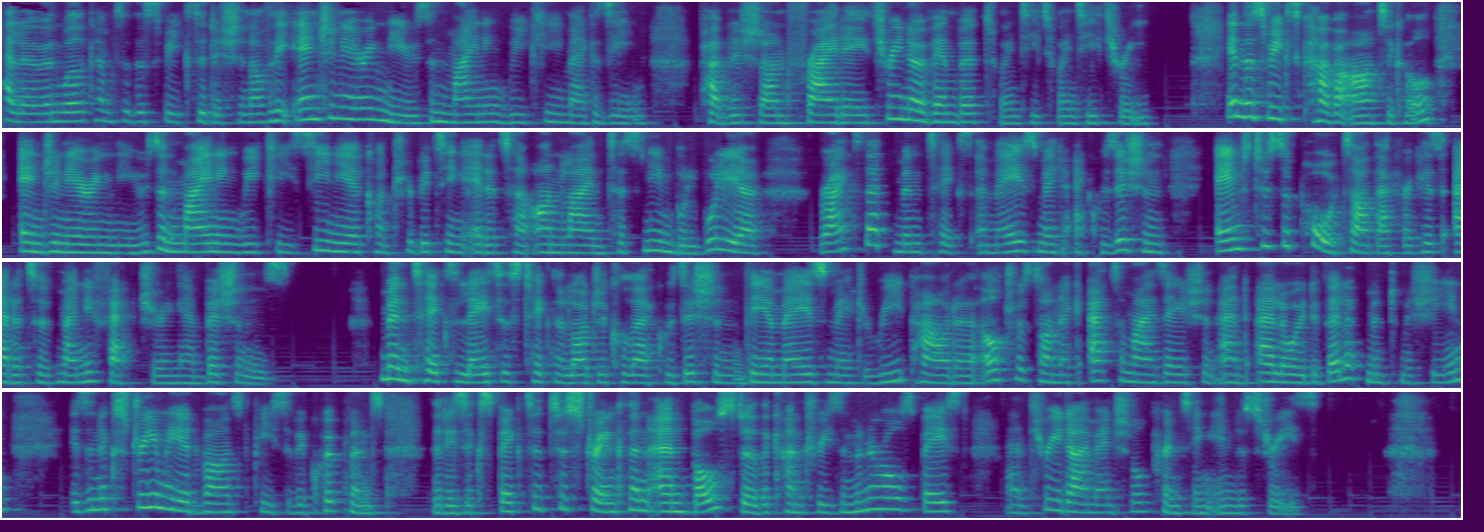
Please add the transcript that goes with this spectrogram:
Hello and welcome to this week's edition of the Engineering News and Mining Weekly magazine, published on Friday, 3 November 2023. In this week's cover article, Engineering News and Mining Weekly senior contributing editor online Tasneem Bulbulia writes that Mintek's AmazeMet acquisition aims to support South Africa's additive manufacturing ambitions. Mintek's latest technological acquisition, the AmazeMet Repowder ultrasonic atomization and alloy development machine, is an extremely advanced piece of equipment that is expected to strengthen and bolster the country's minerals-based and three-dimensional printing industries.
